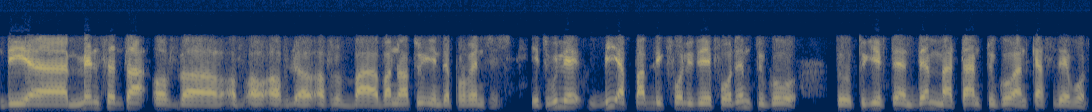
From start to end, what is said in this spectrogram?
the main center of of of, of, Vanuatu in the provinces. It will be a public holiday for them to go to, to give them, them time to go and cast their vote.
